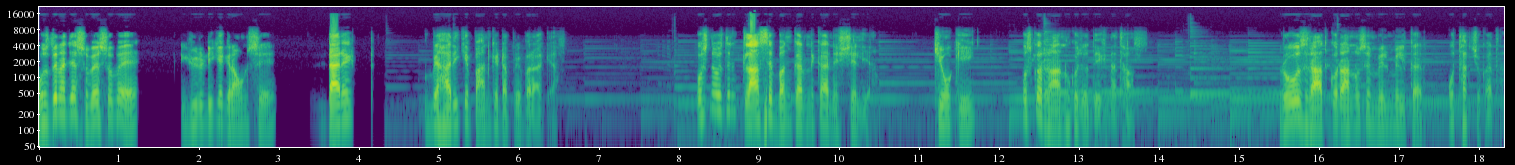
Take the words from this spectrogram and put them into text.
उस दिन अजय सुबह सुबह यूडीडी के ग्राउंड से डायरेक्ट बिहारी के पान के टपरे पर आ गया। उसने उस दिन क्लास से बंक करने का निश्चय लिया, क्योंकि उसको रानू को जो देखना था। रोज रात को रानू से मिल मिलकर वो थक चुका था।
